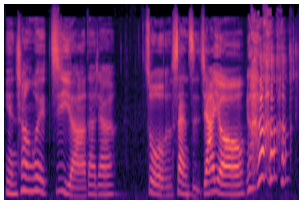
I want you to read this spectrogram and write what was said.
演唱会季啊，大家做扇子加油！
